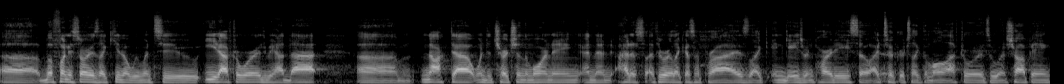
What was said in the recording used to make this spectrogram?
Uh, but funny story is like you know we went to eat afterwards. We had that. Um, knocked out, went to church in the morning, and then had a, I threw her like a surprise like engagement party. So I took her to like the mall afterwards. We went shopping,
